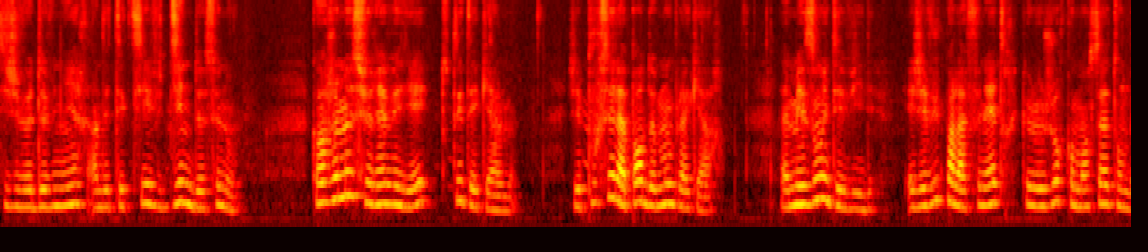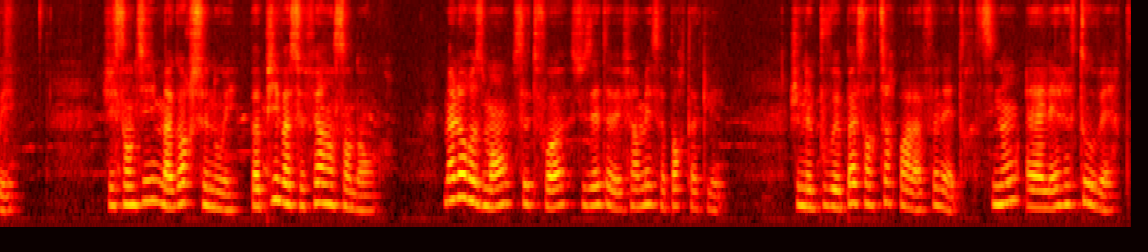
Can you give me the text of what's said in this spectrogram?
si je veux devenir un détective digne de ce nom. Quand je me suis réveillée, tout était calme. J'ai poussé la porte de mon placard. La maison était vide, et j'ai vu par la fenêtre que le jour commençait à tomber. J'ai senti ma gorge se nouer. Papy va se faire un sang d'encre. Malheureusement, cette fois, Suzette avait fermé sa porte à clé. Je ne pouvais pas sortir par la fenêtre, sinon elle allait rester ouverte.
